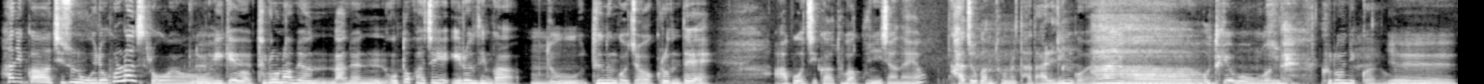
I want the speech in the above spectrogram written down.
하니까 지수는 오히려 혼란스러워요. 네. 이게 드러나면 나는 어떡하지 이런 생각도 음. 드는 거죠. 그런데 아버지가 도박꾼이잖아요. 가져간 돈을 다 날린 거예요. 아이고, 아. 어떻게 모은 건데. 그러니까요. 예.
